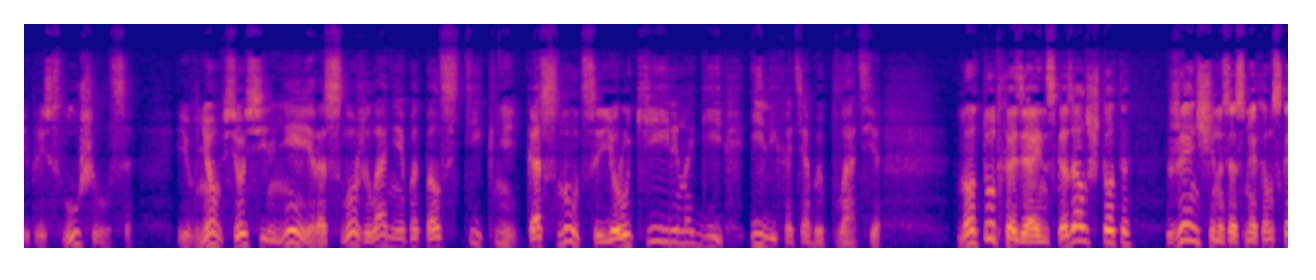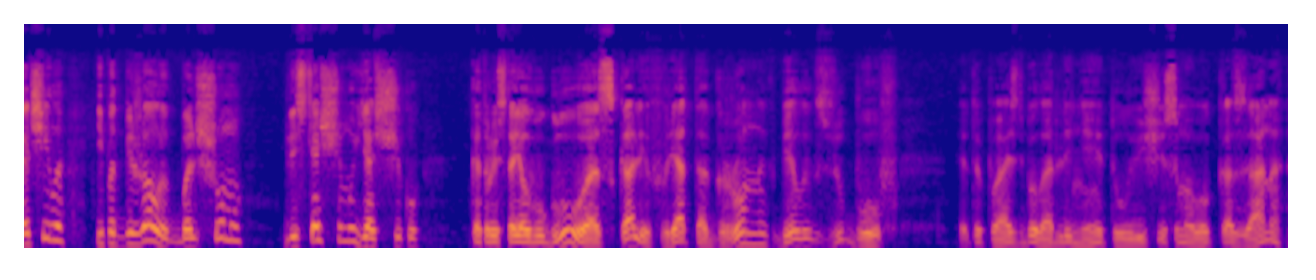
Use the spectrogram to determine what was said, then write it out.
и прислушивался, и в нем все сильнее росло желание подползти к ней, коснуться ее руки или ноги, или хотя бы платья. Но тут хозяин сказал что-то, женщина со смехом вскочила и подбежала к большому блестящему ящику, который стоял в углу, оскалив ряд огромных белых зубов. Эта пасть была длиннее туловища самого казана.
